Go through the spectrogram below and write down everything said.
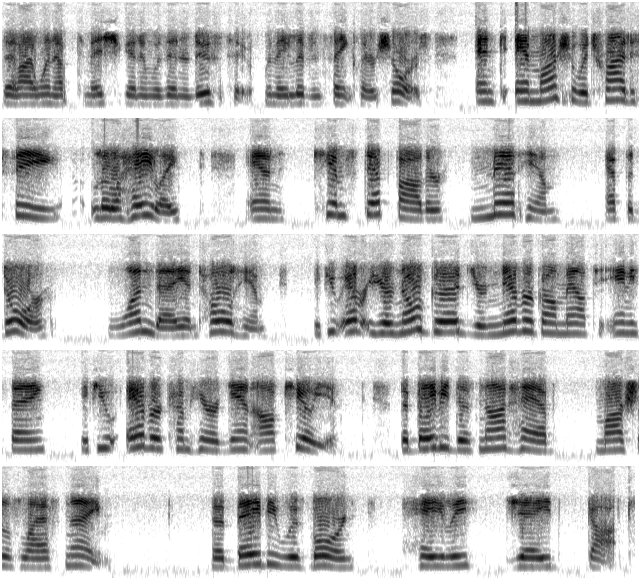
that I went up to Michigan and was introduced to when they lived in St. Clair Shores. And and Marshall would try to see little Hailie, and Kim's stepfather met him at the door one day and told him, "If you ever, you're no good. You're never going to amount to anything. If you ever come here again, I'll kill you." The baby does not have Marshall's last name. The baby was born Hailie Jade Scott.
